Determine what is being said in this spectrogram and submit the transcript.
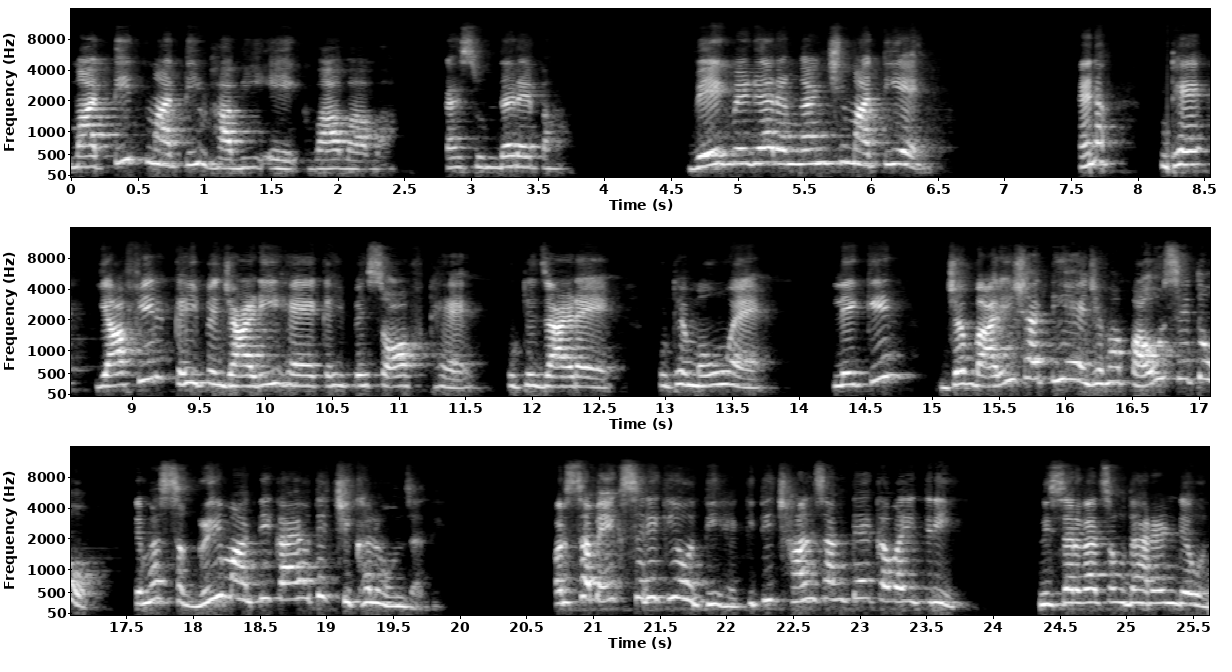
मातीत माती व्हावी एक. वा वा वा. काय सुंदर आहे पहा. वेगवेगळ्या रंगांची माती आहे. है ना? कुठे या फिर कहीं पे जाडी है, कहीं पे सॉफ्ट है. कुठे जाड आहे, कुठे मऊ आहे. लेकिन जब बारिश आती है, जेव्हा पाऊस येतो, तेव्हा सगळी माती काय होते? चिखल होऊन जाते. और सब एक सरीकी होती है. किती छान सांगते कवयित्री. निसर्गाचं उदाहरण देऊन.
